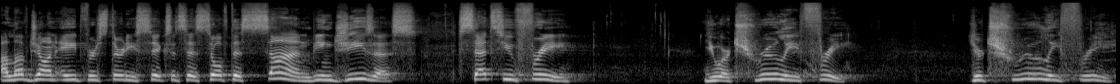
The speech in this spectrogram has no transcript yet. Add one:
I love John 8, verse 36. It says, So if the Son, being Jesus, sets you free, you are truly free. You're truly free.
